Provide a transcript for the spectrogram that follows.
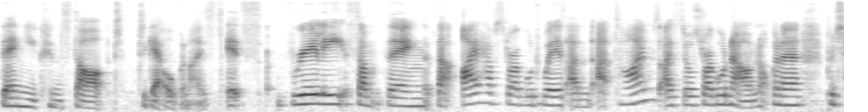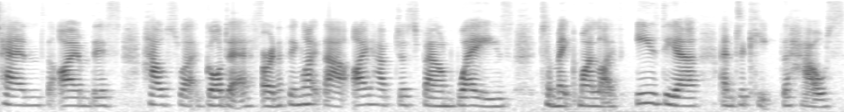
then you can start to get organized. It's really something that I have struggled with and at times I still struggle now. I'm not gonna pretend that I am this housework goddess or anything like that. I have just found ways to make my life easier and to keep the house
